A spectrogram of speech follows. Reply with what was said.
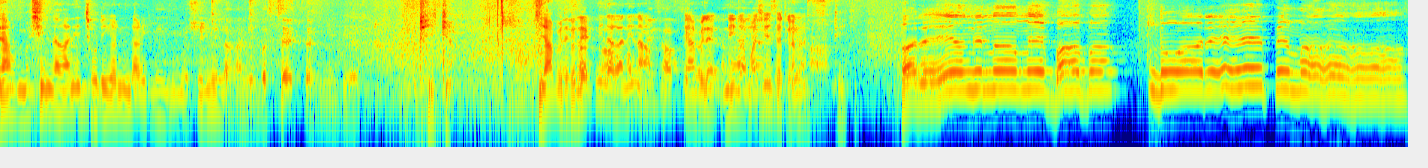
यहाँ मशीन लगानी छोटी करनी दाढ़ी? नहीं नहीं मशीन नहीं लगानी बस सेट करनी है ब्लेड ठीक है। यहाँ पे ब्लेड नहीं लगानी ना यहाँ ब्लेड नहीं ना हाँ, मशीन सेट करना हाँ। ठीक है। अरे अंगना में बाबा द्वारे पे माँ।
